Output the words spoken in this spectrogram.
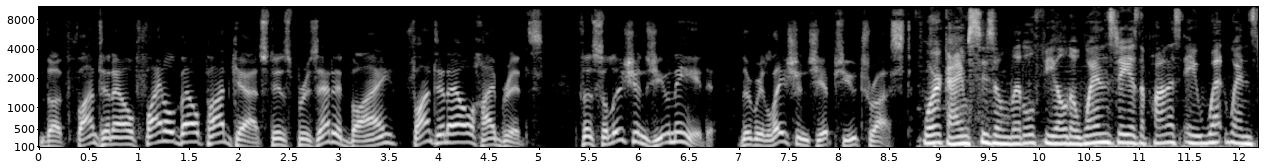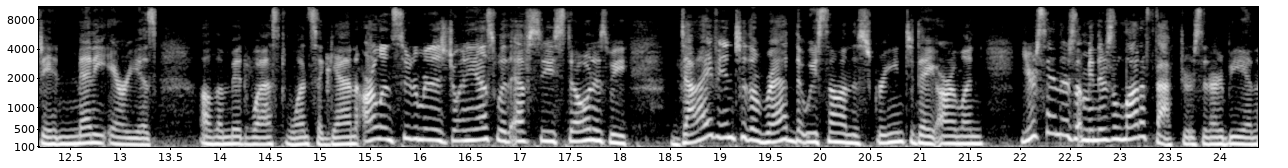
The Fontanelle Final Bell podcast is presented by Fontanelle Hybrids. The solutions you need, the relationships you trust. Work. I'm Susan Littlefield. A Wednesday is upon us, a wet Wednesday in many areas of the Midwest once again. Arlan Suderman is joining us with FC Stone as we dive into the red that we saw on the screen today. Arlan, you're saying there's, I mean, there's a lot of factors that are being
